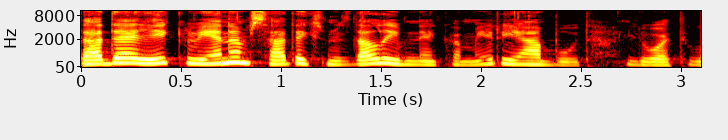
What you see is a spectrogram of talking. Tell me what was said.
Tādēļ ik vienam satiksmes dalībniekam ir jābūt ļoti uzmanīgam.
